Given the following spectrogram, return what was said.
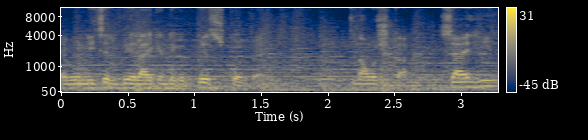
এবং নিচের বেল আইকনটিকে প্রেস করবেন। নমস্কার, জয় হিন্দ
